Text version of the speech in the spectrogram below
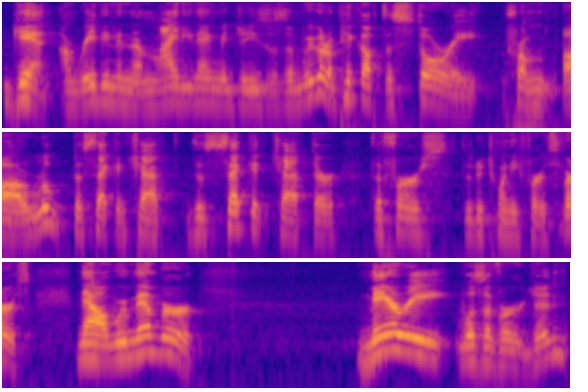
Again, I'm reading in the mighty name of Jesus, and we're going to pick up the story from uh, Luke, the second chapter, the second chapter, the first through the twenty-first verse. Now, remember, Mary was a virgin,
